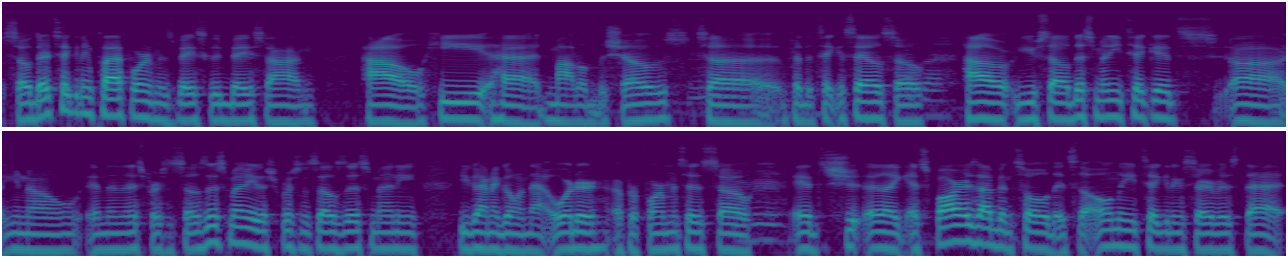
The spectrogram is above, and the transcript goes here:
so their ticketing platform is basically based on how he had modeled the shows to for the ticket sales. So Okay. how you sell this many tickets, uh, you know, and then this person sells this many, this person sells this many. You kind of go in that order of performances. So it's sh- like as far as I've been told, it's the only ticketing service that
